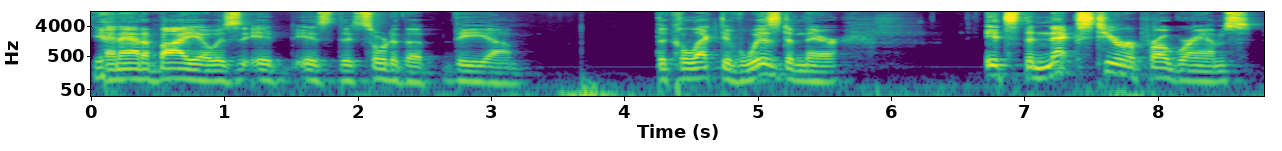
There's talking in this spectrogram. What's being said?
yeah. and Adebayo is it is the sort of the the um, the collective wisdom there. It's the next tier of programs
